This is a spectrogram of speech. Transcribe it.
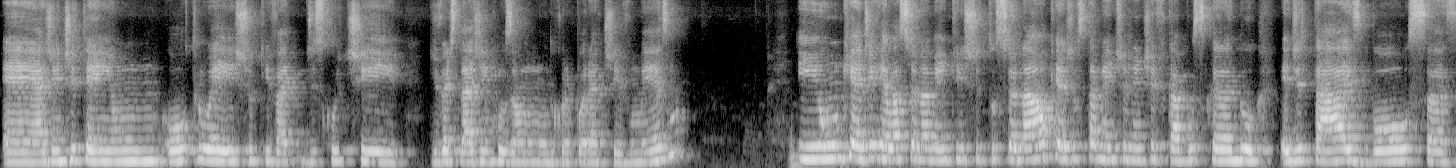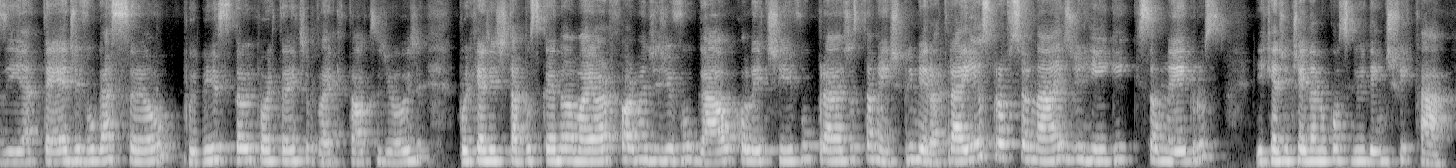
É, a gente tem um outro eixo que vai discutir diversidade e inclusão no mundo corporativo mesmo, e um que é de relacionamento institucional, que é justamente a gente ficar buscando editais, bolsas e até divulgação, por isso tão importante o Black Talks de hoje, porque a gente está buscando a maior forma de divulgar o coletivo para justamente, primeiro, atrair os profissionais de RIG que são negros e que a gente ainda não conseguiu identificar.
